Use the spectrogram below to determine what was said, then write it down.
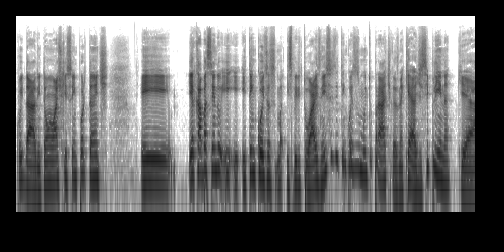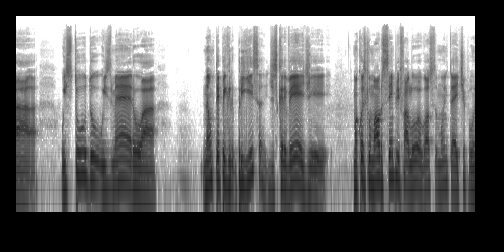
cuidado. Então, eu acho que isso é importante. E, e acaba sendo. E, e- e tem coisas espirituais nisso e tem coisas muito práticas, né? Que é a disciplina, que é a, o estudo, o esmero, a não ter preguiça de escrever, de. Uma coisa que o Mauro sempre falou, eu gosto muito, é tipo,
